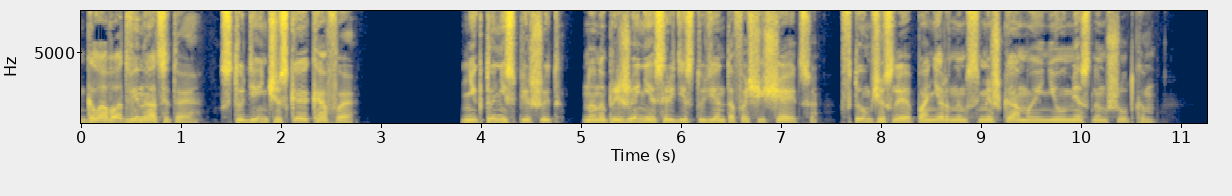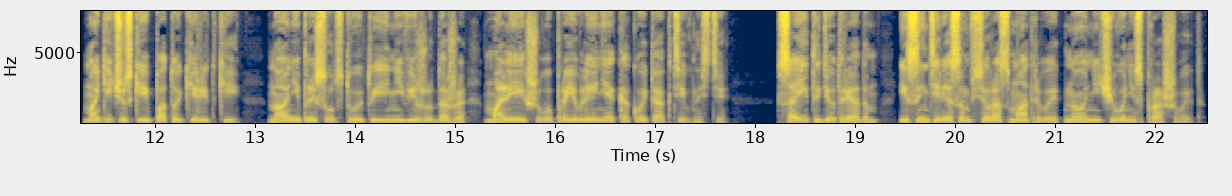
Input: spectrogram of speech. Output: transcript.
Глава 12. Студенческое кафе. Никто не спешит, но напряжение среди студентов ощущается, в том числе по нервным смешкам и неуместным шуткам. Магические потоки редки, но они присутствуют и не вижу даже малейшего проявления какой-то активности. Саид идет рядом и с интересом все рассматривает, но ничего не спрашивает.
